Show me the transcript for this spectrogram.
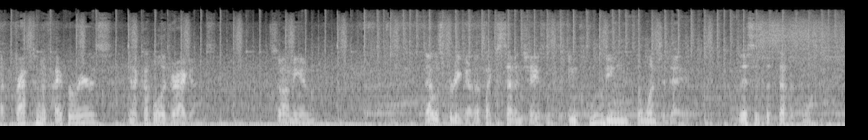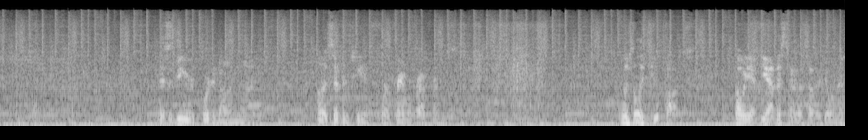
a crap ton of hyper rares and a couple of dragons. So I mean, that was pretty good. That's like seven chases, including the one today. This is the seventh one. This is being recorded on uh, on the 17th for a frame of reference. Well, there's only two pops. Oh yeah, yeah. This time that's how they're doing it.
